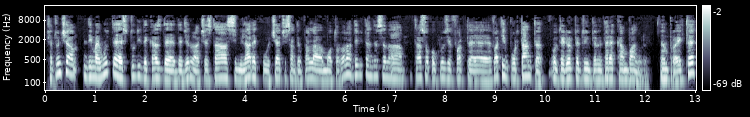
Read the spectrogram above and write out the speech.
Și atunci, din mai multe studii de caz de, de genul acesta, similare cu ceea ce s-a întâmplat la Motorola, David Anderson a tras o concluzie foarte, foarte importantă ulterior pentru implementarea Kanbanului în proiecte,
